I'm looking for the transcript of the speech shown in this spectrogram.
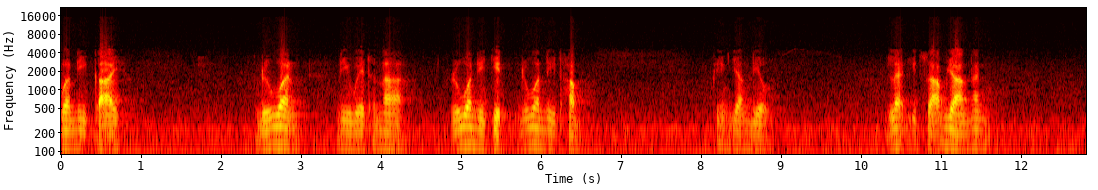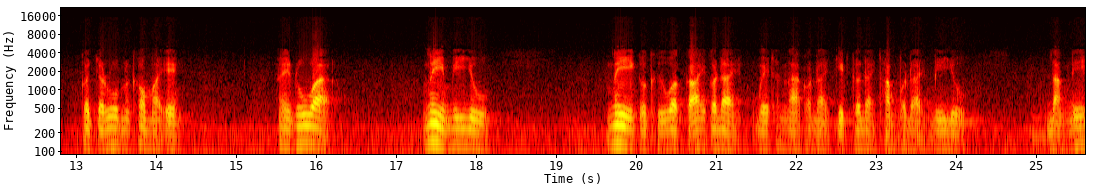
ว่านี่กาย หรือว่านี่เวทนา หรือว่านี่จิต หรือว่านี่ธรรม เพียงอย่างเดียว และอีกสามอย่างนั้น ก็จะรวมมันเข้ามาเอง ให้รู้ว่า นี่มีอยู่ นี่ก็คือว่ากายก็ได้ เวทนาก็ได้จิตก็ได้ธรรมก็ได้ มีอยู่ ดังนี้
